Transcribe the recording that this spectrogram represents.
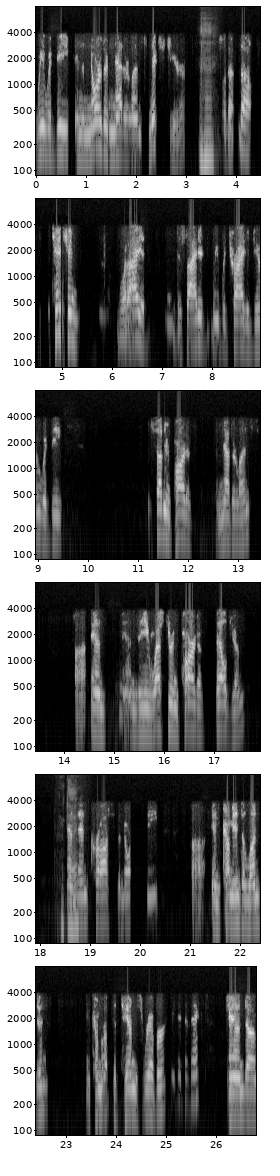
we would be in the northern Netherlands next year. Mm-hmm. So the the intention, what I had decided we would try to do would be the southern part of the Netherlands uh, and and the western part of Belgium, Okay. and then cross the North Sea uh, and come into London and come up the Thames River. And uh,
